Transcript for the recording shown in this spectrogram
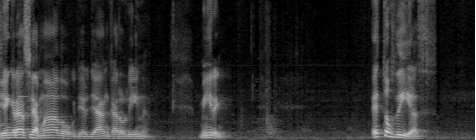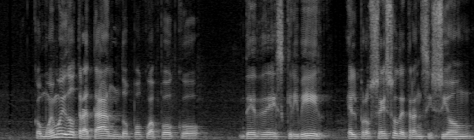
Bien, gracias, Amado, Yerjan, Carolina. Miren, estos días, como hemos ido tratando poco a poco de describir el proceso de transición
